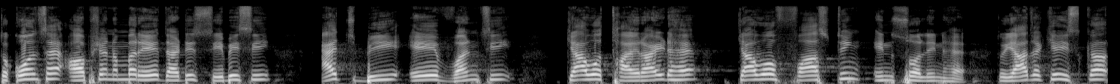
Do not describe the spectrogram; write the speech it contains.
तो कौन सा है? Option number A that is C B C H B A one C क्या वो थायराइड है? क्या वो फास्टिंग इंसुलिन है? तो याद रखिए इसका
